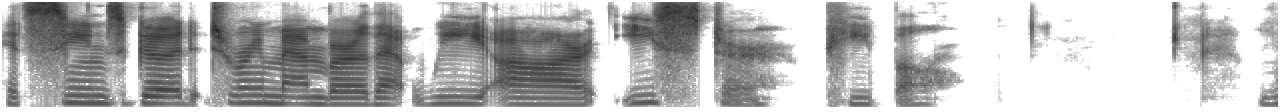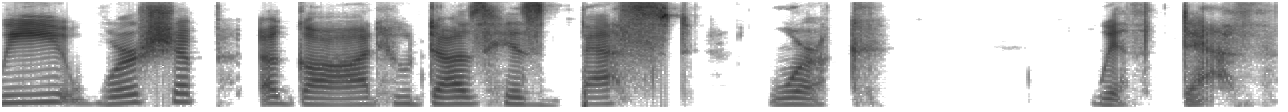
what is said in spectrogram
it seems good to remember that we are Easter people. We worship a God who does his best work with death.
